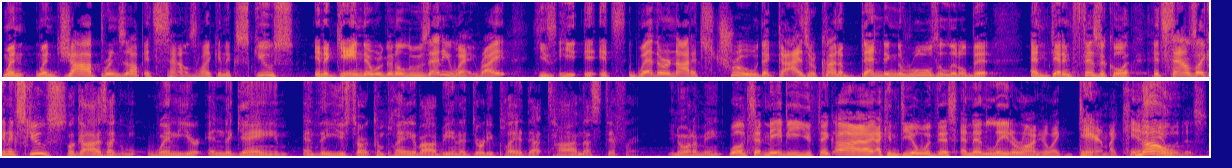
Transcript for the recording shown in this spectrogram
When when Ja brings it up, it sounds like an excuse in a game they were going to lose anyway, right? He's he it's whether or not it's true that guys are kind of bending the rules a little bit and getting physical, it sounds like an excuse. But guys, like when you're in the game and then you start complaining about it being a dirty play at that time, that's different. You know what I mean? Well, except maybe you think, oh, I, I can deal with this, and then later on you're like, damn, I can't no, deal with this.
